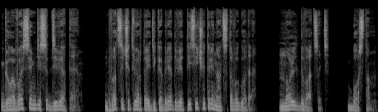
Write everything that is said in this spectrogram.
Глава 79. 24 декабря 2013 года. 0.20. Бостон.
